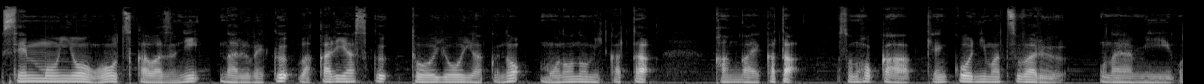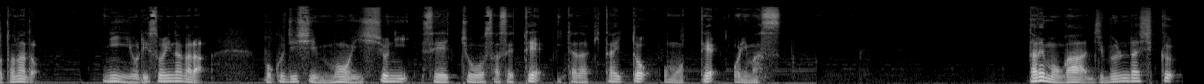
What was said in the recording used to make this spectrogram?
専門用語を使わずになるべくわかりやすく東洋医学のものの見方、考え方、その他健康にまつわるお悩み事などに寄り添いながら僕自身も一緒に成長させていただきたいと思っております。誰もが自分らしく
